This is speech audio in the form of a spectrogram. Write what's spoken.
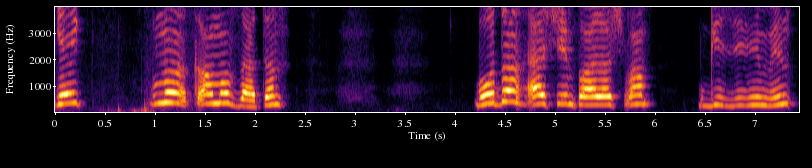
Gerek buna kalmaz zaten. Bu arada her şeyimi paylaşmam. Bu gizliliğimin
